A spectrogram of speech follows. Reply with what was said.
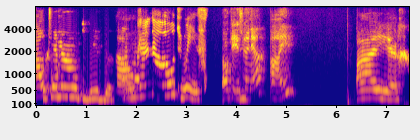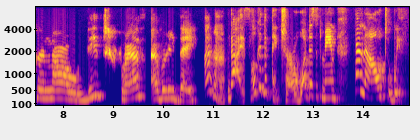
out Hang out with. Hang out with. Окей, Женя, I. I hang out with friends every day. Mhm. Guys, look at the picture. What does it mean? Hang out with.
